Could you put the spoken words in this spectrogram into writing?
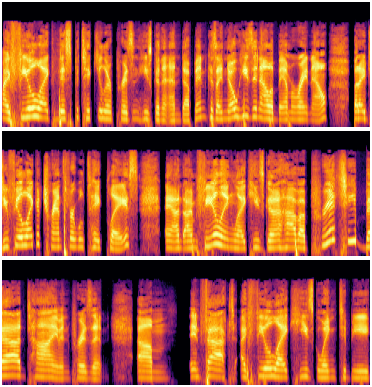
I feel like this particular prison he's going to end up in because I know he's in Alabama right now, but I do feel like a transfer will take place and I'm feeling like he's going to have a pretty bad time in prison. Um, in fact, I feel like he's going to be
